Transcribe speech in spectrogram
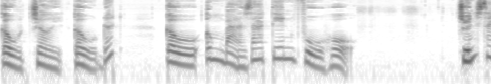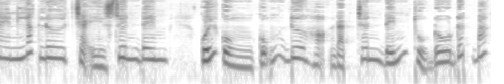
Cầu trời, cầu đất, cầu ông bà gia tiên phù hộ. Chuyến xe lắc lư chạy xuyên đêm, cuối cùng cũng đưa họ đặt chân đến thủ đô đất Bắc.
